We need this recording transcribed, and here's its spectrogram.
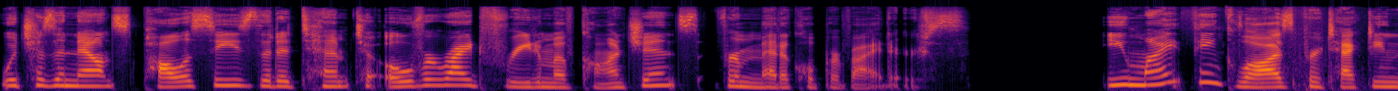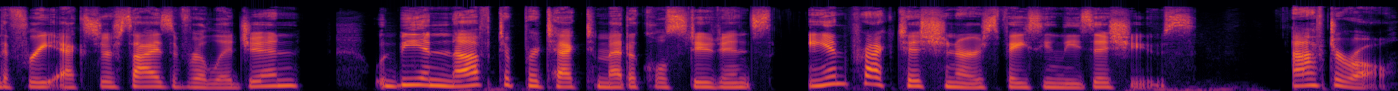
which has announced policies that attempt to override freedom of conscience for medical providers. You might think laws protecting the free exercise of religion would be enough to protect medical students and practitioners facing these issues. After all,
